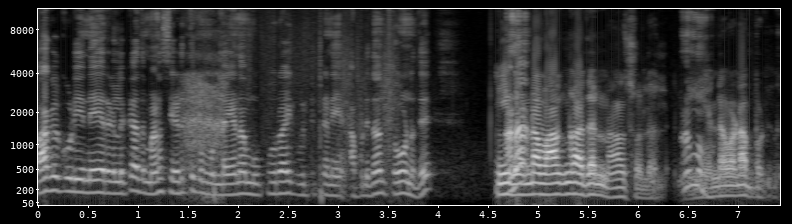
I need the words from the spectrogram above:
பார்க்கக்கூடிய நேயர்களுக்கு அது மனசு எடுத்துக்க முடியல. ஏன்னா முப்பது ரூபாய்க்கு விட்டுட்டனே அப்படி தான் தோணுது. நீ ஒன்றை வாங்காதன்னு நான் சொல்லலை. நீ என்ன வேணா பண்ணு.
